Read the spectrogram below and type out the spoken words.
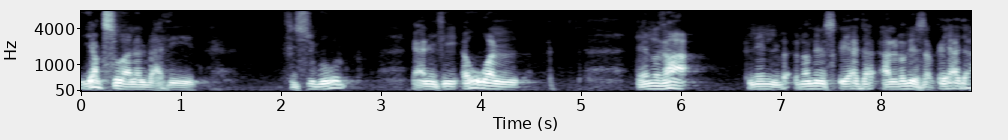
يقسو على البعثيين في السجون. يعني في أول إلغاء للمجلس قيادة على مجلس القيادة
